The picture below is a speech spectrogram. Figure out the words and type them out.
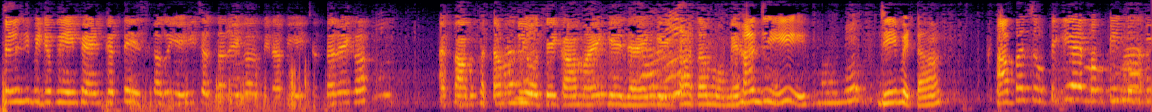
चलो जी वीडियो को यही एंड करते हैं। इसका तो यही चलता रहेगा मेरा भी यही चलता रहेगा। अब काम खत्म नहीं होते काम आएँगे जाएँगे खत्म होंगे। हाँ जी। जी बेटा। आप बस उठ गया मम्मी मम्मी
